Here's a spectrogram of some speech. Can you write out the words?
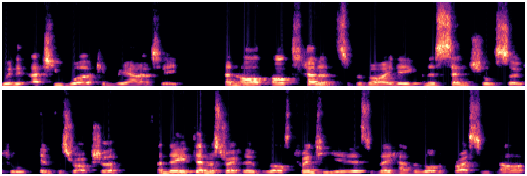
will it actually work in reality? And our, our tenants are providing an essential social infrastructure, and they demonstrated over the last 20 years that they have a lot of pricing power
